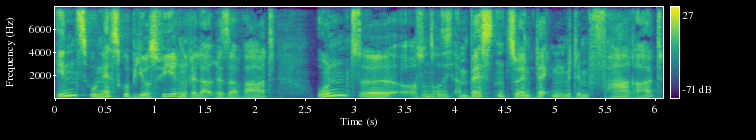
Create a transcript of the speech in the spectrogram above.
ins UNESCO-Biosphärenreservat und äh, aus unserer Sicht am besten zu entdecken mit dem Fahrrad.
